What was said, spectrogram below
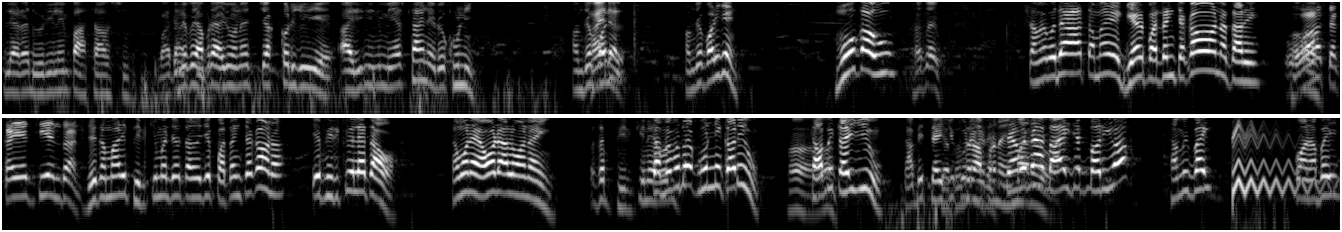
એટલે આ દોરી લઈને પાછા આવશે. એટલે ભાઈ આપણે આર્યું અને ચેક કરી જોઈએ. આર્યની મેચ થાય ને એટલે ખૂની સમજે. સમજે પડી જાય ને? હું કહું હા સાહેબ. તમે બધા તમે ઘેર પતંગ ચકાવો ને તારે. હોવા ચકાઈએ જ છીએ ને તાન. જે તમારી ફિરકીમાં જે તમે જે પતંગ ચકાવો ને એ ફિરકીઓ લેતા આવો. તમને એવોર્ડ આલવાના નહીં અચ્છા ફિરકીને તમે બધા ખૂનની કર્યું. સાબિત થઈ ગયું. સાબિત થઈ ગયું આપણે તમે બધા. બાઈ જત બરી હો. સમીરભાઈ કોના ભાઈ?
